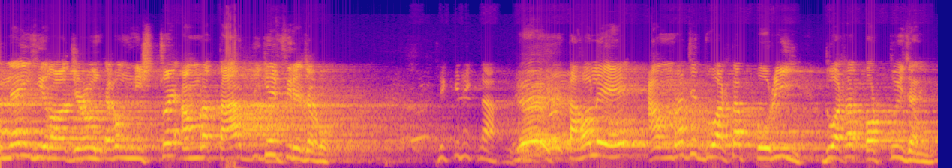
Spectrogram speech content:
ইলাইহি রাজিউন এবং নিশ্চয় আমরা তার দিকেই ফিরে যাব। ঠিক কি ঠিক না? তাহলে আমরা যে দোয়াটা পড়ি দোয়াটার অর্থই জানি না।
